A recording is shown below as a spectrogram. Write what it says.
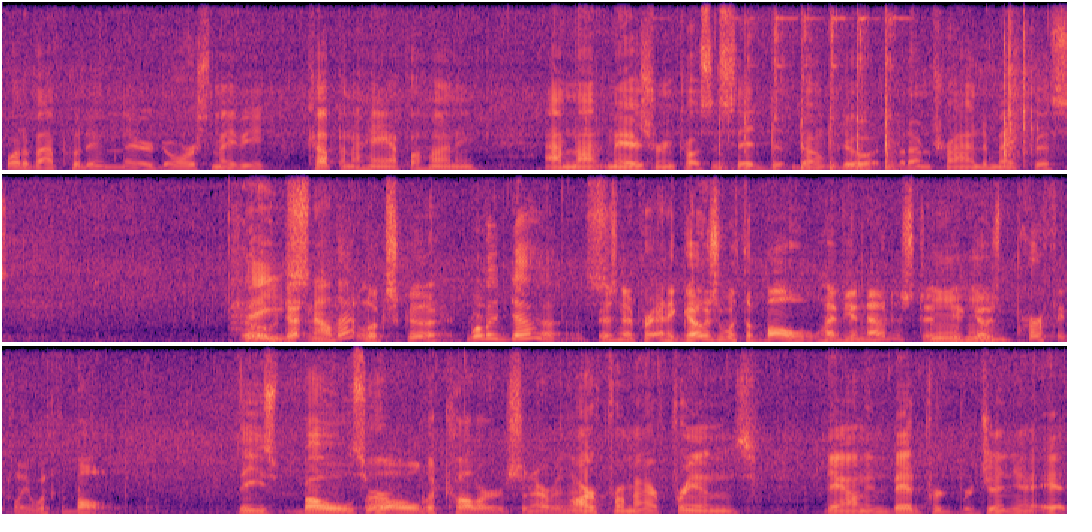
what have I put in there, Doris? Maybe a cup and a half of honey? I'm not measuring because it said don't do it, but I'm trying to make this Ooh, now that looks good, well, it does. isn't it? And it goes with the bowl. Have you noticed it? It goes Mm-hmm. perfectly with the bowl. These bowls are All the colors and everything. are from our friends down in Bedford, Virginia at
